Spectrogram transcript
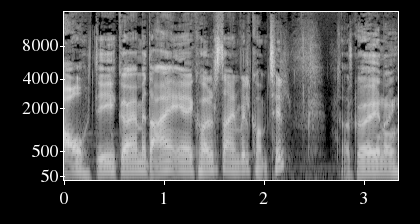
Og det gør jeg med dig, Erik Holstein. Velkommen til. Tak skal du have, Henrik.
